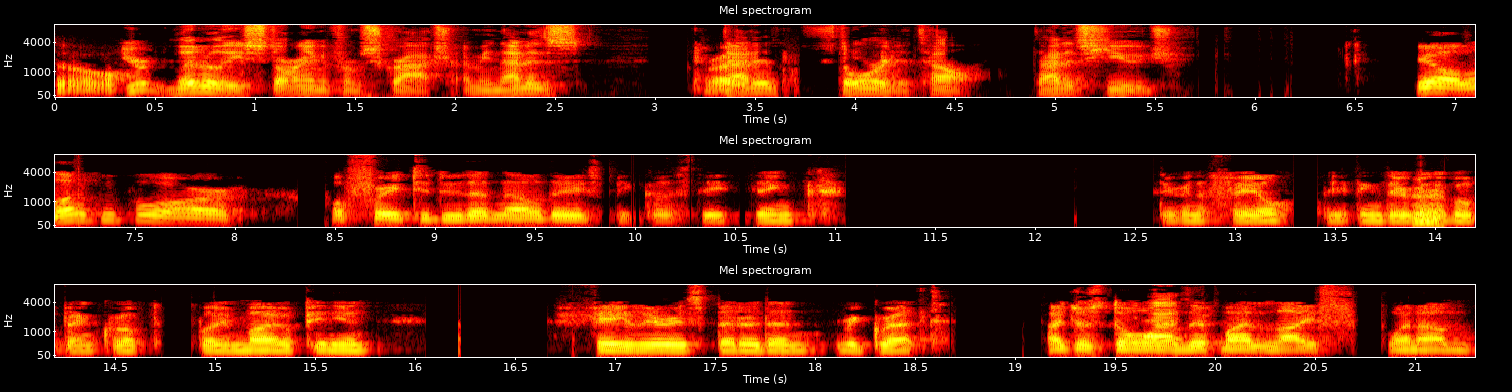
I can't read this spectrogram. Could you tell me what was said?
so You're literally starting from scratch. I mean, that is right. that is a story to tell. That is huge. Yeah, a lot of people are afraid to do that nowadays because they think they're gonna fail. They think they're gonna hmm. go bankrupt. But in my opinion, failure is better than regret. I just don't want to live my life when I'm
